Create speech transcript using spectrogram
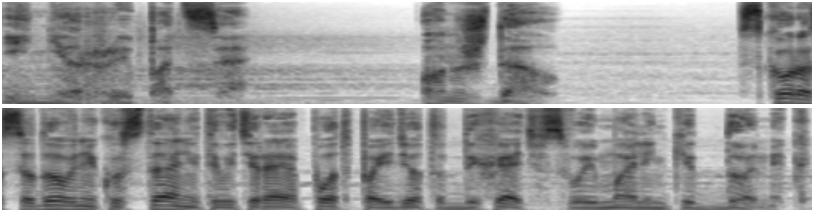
и не рыпаться. Он ждал. Скоро садовник устанет и, вытирая пот, пойдет отдыхать в свой маленький домик.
